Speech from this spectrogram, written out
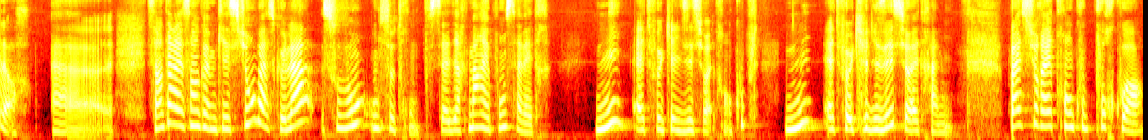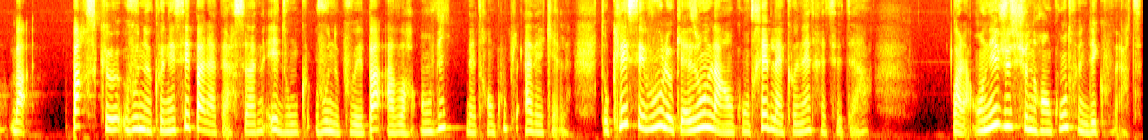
Alors, euh, c'est intéressant comme question parce que là, souvent, on se trompe. C'est-à-dire que ma réponse, ça va être ni être focalisé sur être en couple, ni être focalisé sur être ami. Pas sur être en couple, pourquoi? Bah, Parce que vous ne connaissez pas la personne et donc vous ne pouvez pas avoir envie d'être en couple avec elle. Donc laissez-vous l'occasion de la rencontrer, de la connaître, etc. Voilà, on est juste une rencontre, une découverte.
